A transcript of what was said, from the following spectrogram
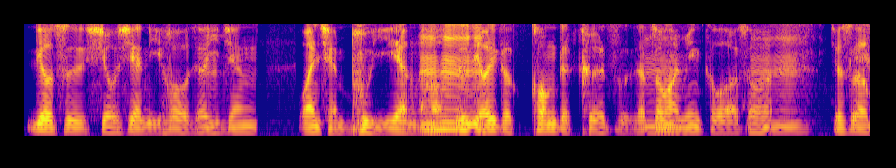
六次修宪以后，就已经。完全不一样了哈，嗯、只是有一个空的壳子，叫、嗯、中华民国说，嗯、就是说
